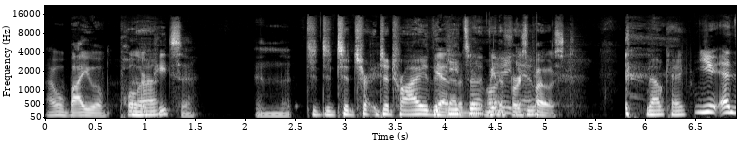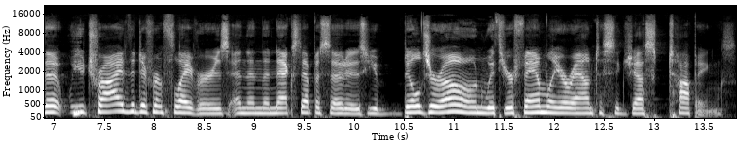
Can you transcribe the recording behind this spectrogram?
I will buy you a polar Uh-huh. pizza. And uh, to to to try, to try the yeah, pizza. that'll be, be the first go. post. okay, You uh, the you try the different flavors, and then the next episode is you build your own with your family around to suggest toppings.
